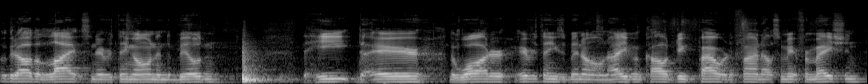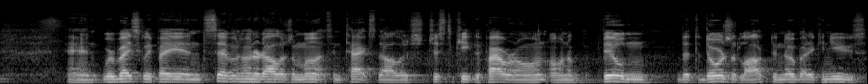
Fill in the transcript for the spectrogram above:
Look at all the lights and everything on in the building. The heat, the air, the water, everything's been on. I even called Duke Power to find out some information. And we're basically paying $700 a month in tax dollars just to keep the power on on a building that the doors are locked and nobody can use.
